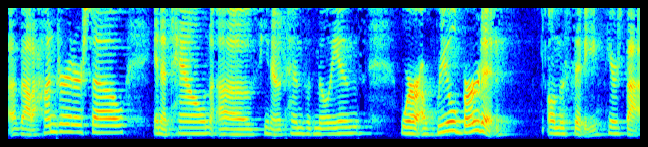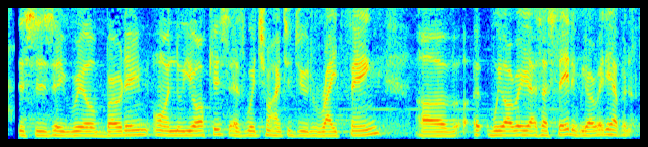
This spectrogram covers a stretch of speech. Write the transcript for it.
about 100 or so in a town of, you know, tens of millions, were a real burden on the city. Here's that. This is a real burden on New Yorkers as we're trying to do the right thing. Uh, we already, as I stated, we already have an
